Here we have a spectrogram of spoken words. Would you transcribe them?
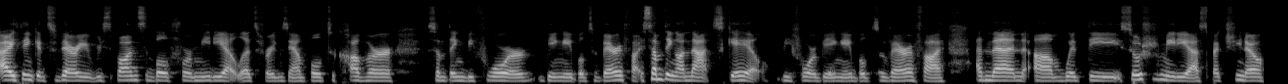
I think it's very responsible for media outlets, for example, to cover something before being able to verify something on that scale before being able to verify. And then um, with the social media aspect, you know,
